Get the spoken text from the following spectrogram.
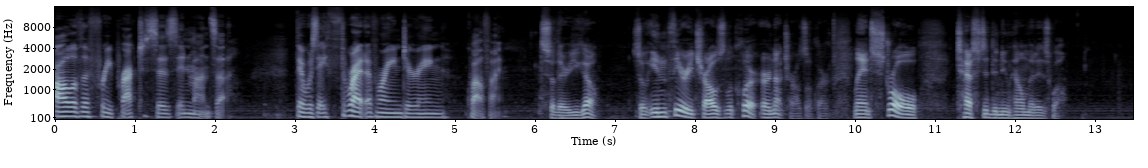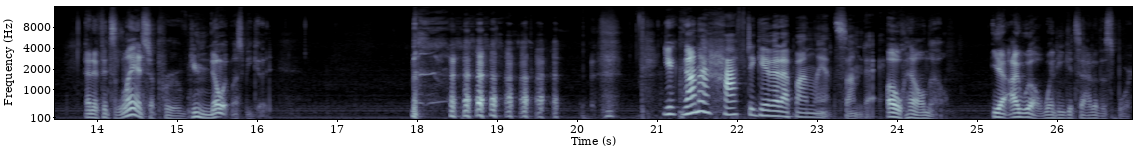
all of the free practices in Monza. There was a threat of rain during qualifying. So there you go. So in theory, Charles Leclerc, or not Charles Leclerc, Lance Stroll tested the new helmet as well. And if it's Lance approved, you know it must be good. You're gonna have to give it up on Lance someday. oh hell no. Yeah, I will when he gets out of the sport.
